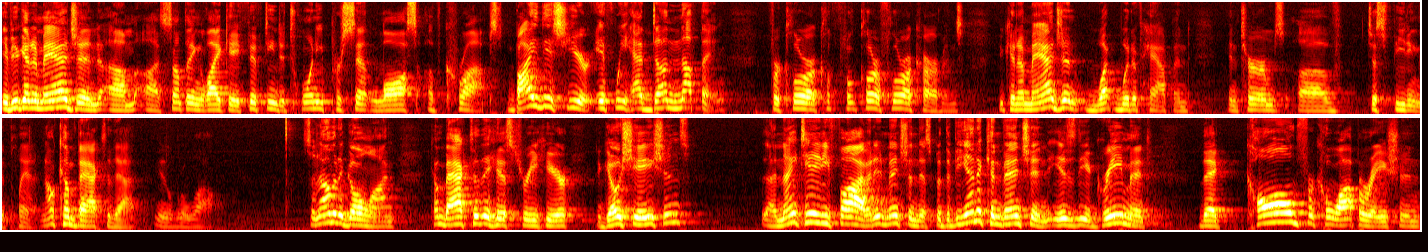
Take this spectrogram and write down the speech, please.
If you can imagine um, uh, something like a 15 to 20% loss of crops by this year, if we had done nothing for chloro chlorofluorocarbons, you can imagine what would have happened in terms of just feeding the planet. And I'll come back to that in a little while. So now I'm going to go on, come back to the history here. Negotiations, 1985, uh, I didn't mention this, but the Vienna Convention is the agreement that called for cooperation,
